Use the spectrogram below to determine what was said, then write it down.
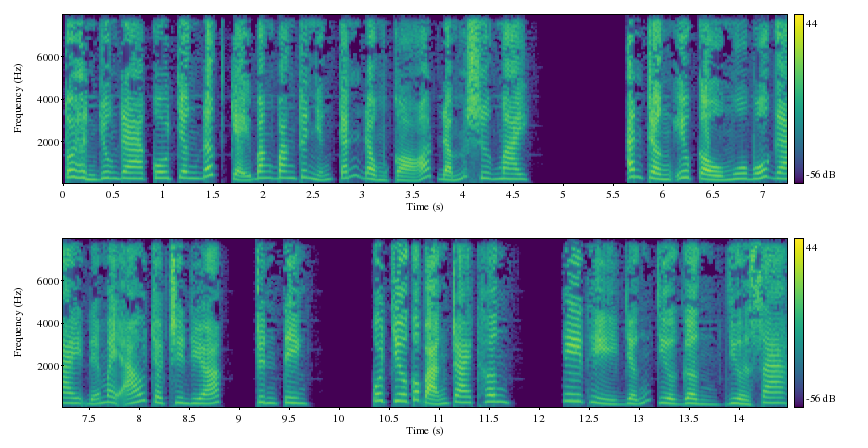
tôi hình dung ra cô chân đất chạy băng băng trên những cánh đồng cỏ đẫm sương mai. Anh Trần yêu cầu mua bố gai để may áo cho Jean Trinh Tiên. Cô chưa có bạn trai thân, khi thì vẫn vừa gần vừa xa.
